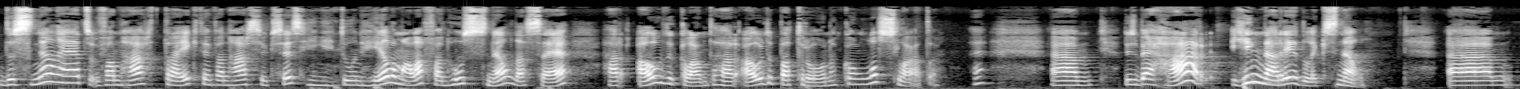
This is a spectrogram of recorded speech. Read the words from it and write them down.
de snelheid van haar traject en van haar succes ging toen helemaal af van hoe snel dat zij haar oude klanten, haar oude patronen kon loslaten. Um, dus bij haar ging dat redelijk snel. Um,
